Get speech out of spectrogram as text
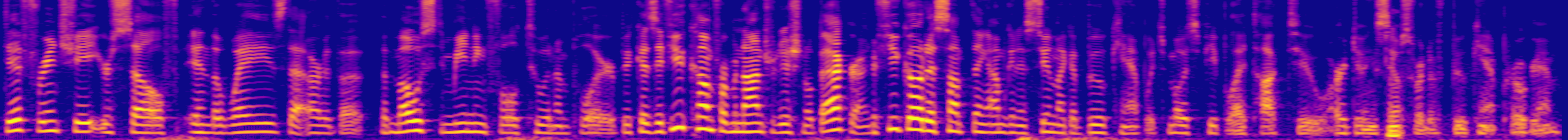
differentiate yourself in the ways that are the, the most meaningful to an employer. Because if you come from a non traditional background, if you go to something, I'm going to assume like a boot camp, which most people I talk to are doing some yep. sort of boot camp program.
